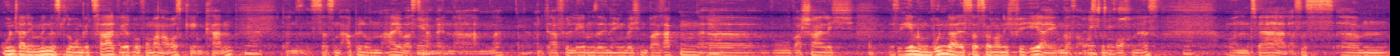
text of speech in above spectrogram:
unter dem Mindestlohn gezahlt wird, wovon man ausgehen kann, dann ist das ein Appel und ein Ei, was die am Ende haben. Ne? Und dafür leben sie in irgendwelchen Baracken, äh, wo wahrscheinlich es eh nur ein Wunder ist, dass da noch nicht viel eher irgendwas Richtig. ausgebrochen ist. Und ja, das ist, ähm,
